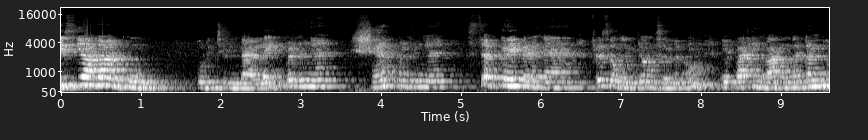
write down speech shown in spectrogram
ஈஸியாக தான் இருக்கும். பிடிச்சிருந்தா லைக் பண்ணுங்கள் ஷேர் பண்ணுங்கள் சப்ஸ்கிரைப் பண்ணுங்க. ஃப்ரெண்ட்ஸ் உங்கள்கிட்ட ஒன்று சொல்லணும். இங்கே பார்த்தீங்களா அந்த கண்ணு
